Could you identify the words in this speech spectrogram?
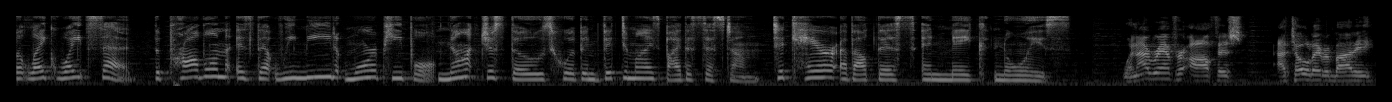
But like White said, the problem is that we need more people, not just those who have been victimized by the system, to care about this and make noise. When I ran for office, I told everybody,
